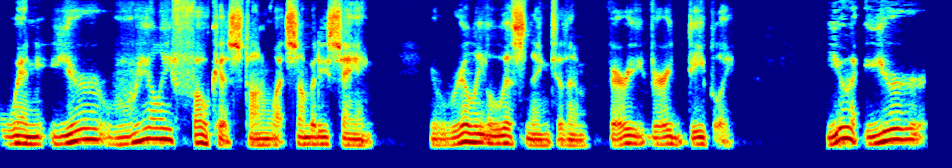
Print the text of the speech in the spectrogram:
when you're really focused on what somebody's saying, you're really listening to them very, very deeply, you you're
